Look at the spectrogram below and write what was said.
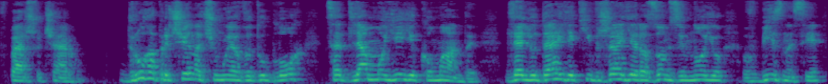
в першу чергу. Друга причина, чому я веду блог, це для моєї команди, для людей, які вже є разом зі мною в бізнесі,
